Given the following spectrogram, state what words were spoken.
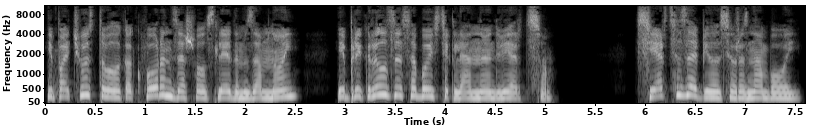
и почувствовала, как ворон зашел следом за мной и прикрыл за собой стеклянную дверцу. Сердце забилось в разнобой.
